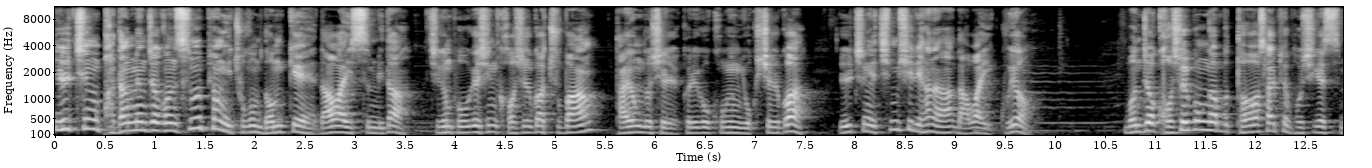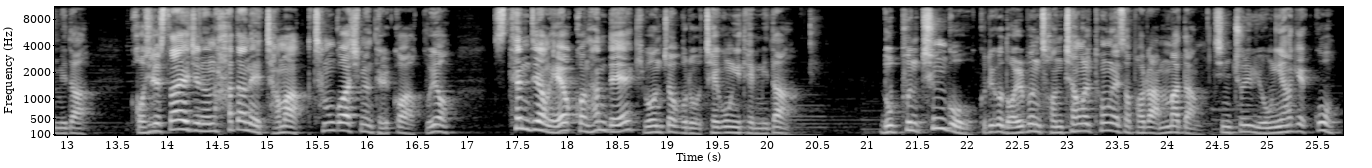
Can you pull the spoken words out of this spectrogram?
1층 바닥 면적은 20평이 조금 넘게 나와 있습니다. 지금 보고 계신 거실과 주방, 다용도실, 그리고 공용 욕실과 1층에 침실이 하나 나와 있고요. 먼저 거실 공간부터 살펴보시겠습니다. 거실 사이즈는 하단에 자막 참고하시면 될 것 같고요. 스탠드형 에어컨 한 대 기본적으로 제공이 됩니다. 높은 층고 그리고 넓은 전창을 통해서 바로 앞마당 진출이 용이하겠고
